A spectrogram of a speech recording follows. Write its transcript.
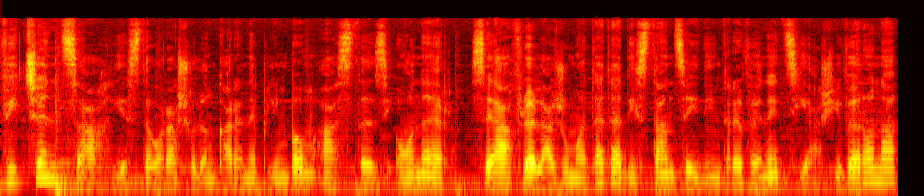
Vicența este orașul în care ne plimbăm astăzi oner. Se află la jumătatea distanței dintre Veneția și Verona,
